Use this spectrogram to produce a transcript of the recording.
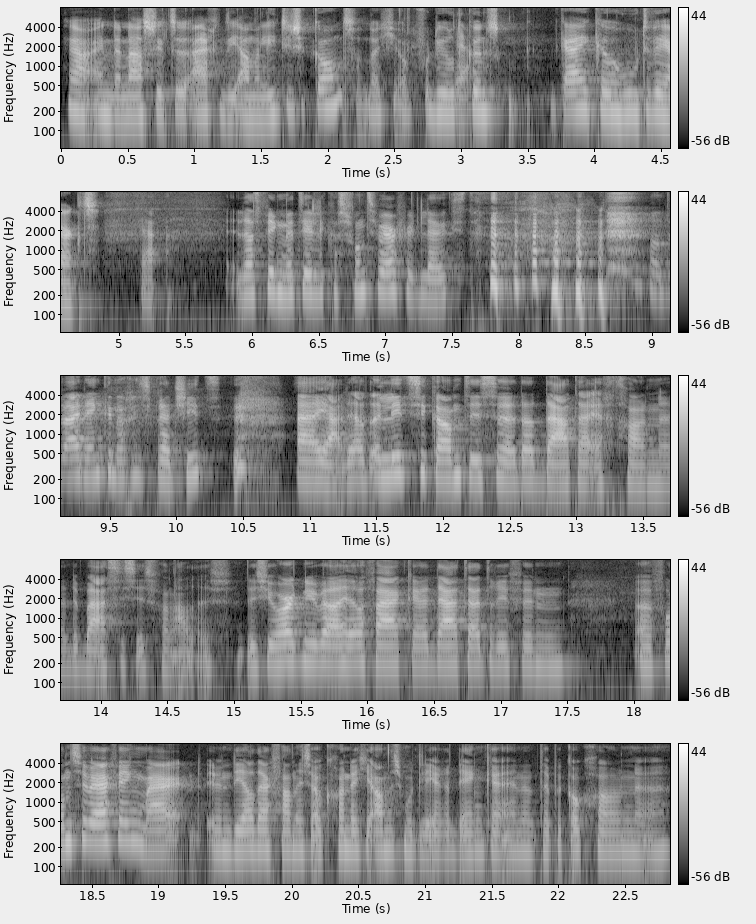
Ja, en daarnaast zit eigenlijk die analytische kant, dat je ook voortdurend kunt kijken hoe het werkt. Ja dat vind ik natuurlijk als fondswerver het leukst. Want wij denken nog in spreadsheets. Uh, ja, de analytische kant is uh, dat data echt gewoon uh, de basis is van alles. Dus je hoort nu wel heel vaak data-driven fondsenwerving. Maar een deel daarvan is ook gewoon dat je anders moet leren denken. En dat heb ik ook gewoon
